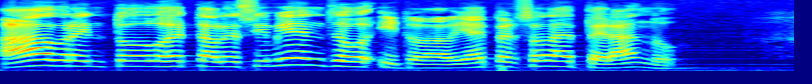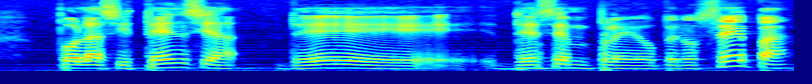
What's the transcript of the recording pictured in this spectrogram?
abren todos los establecimientos y todavía hay personas esperando por la asistencia de desempleo. Pero sepa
